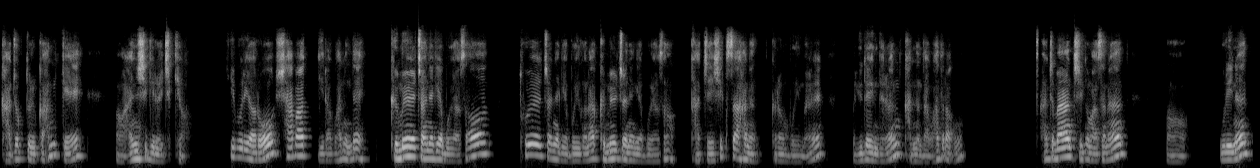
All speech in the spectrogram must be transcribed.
가족들과 함께 어, 안식일을 지켜. 히브리어로 샤밧이라고 하는데 금요일 저녁에 모여서 토요일 저녁에 모이거나 금요일 저녁에 모여서 같이 식사하는 그런 모임을 유대인들은 갖는다고 하더라고. 하지만 지금 와서는 어, 우리는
